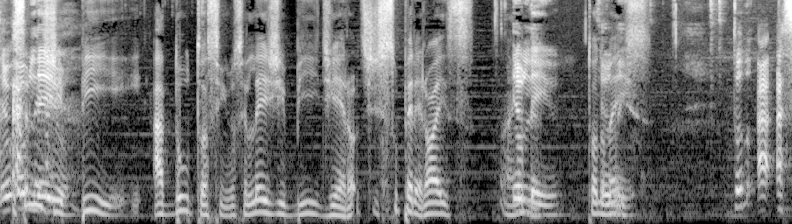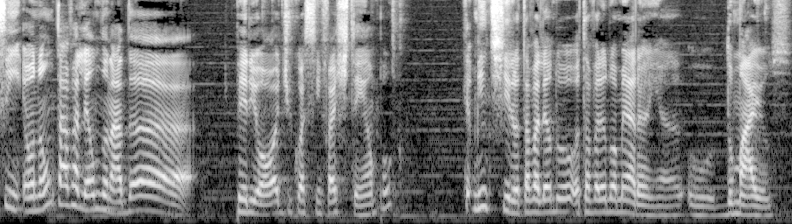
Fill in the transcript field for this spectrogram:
eu, Você eu lê leio. gibi adulto, assim? Você lê gibi de, heró- de super-heróis? Eu leio. Todo eu mês? Todo, a- assim, eu não tava lendo nada periódico assim faz tempo. Mentira, eu tava lendo, eu tava lendo Homem-Aranha, o do Miles.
